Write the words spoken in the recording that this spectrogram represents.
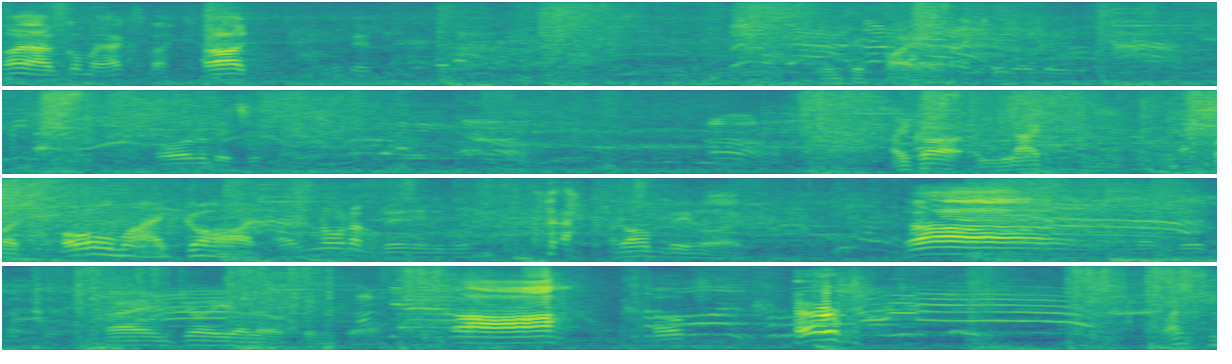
Oh, yeah, I've got my axe back. Ah, okay. Into fire. All the bitches. I got lag from it. But oh my god! I don't know what I'm doing anymore. Zombie horde. ah, not good, not good. Alright, enjoy your little thing though. Ah, help. Help! Why is he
